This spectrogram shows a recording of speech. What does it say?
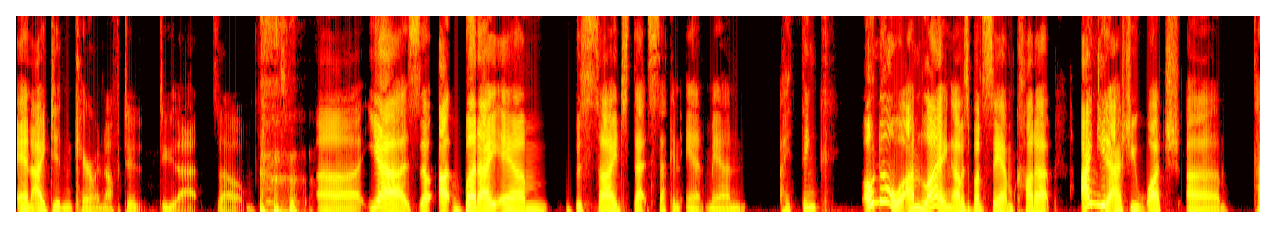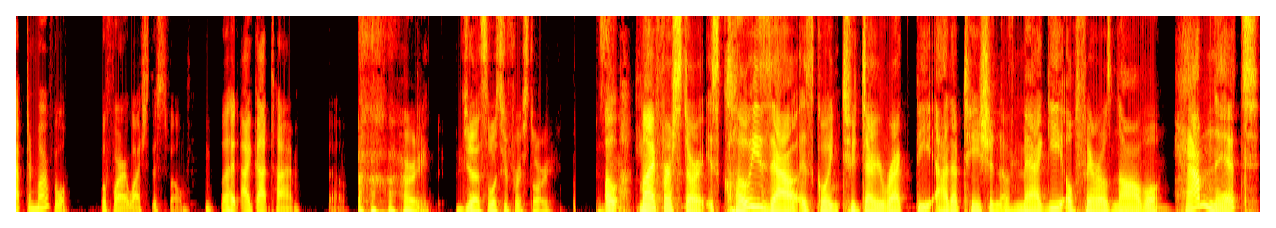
and I didn't care enough to do that. So, uh, yeah. So, uh, but I am. Besides that second Ant Man, I think. Oh no, I'm lying. I was about to say I'm caught up. I need to actually watch uh, Captain Marvel before I watch this film, but I got time. So, All right. Jess, what's your first story? Is Oh, it- my first story is Chloe Zhao is going to direct the adaptation of Maggie O'Farrell's novel Hamnet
